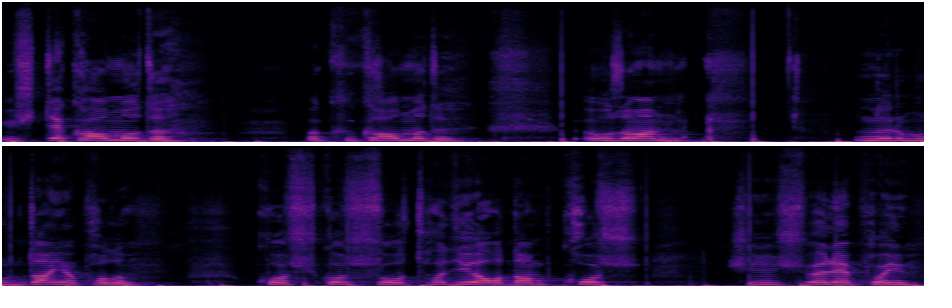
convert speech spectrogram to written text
İşte kalmadı. Bakın kalmadı. O zaman bunları buradan yapalım. Koş koş şot hadi adam koş. Şimdi şöyle yapayım.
